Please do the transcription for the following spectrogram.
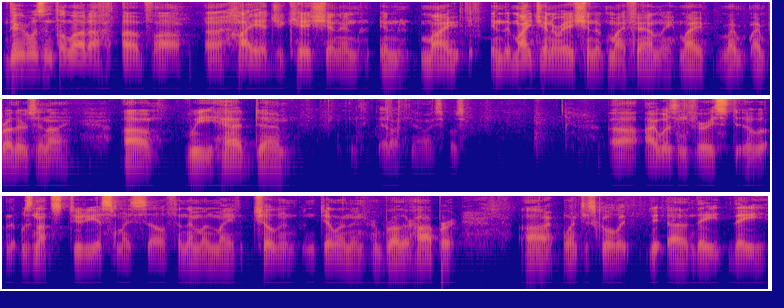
there wasn't a lot of, of uh, uh, high education in, in my in the, my generation of my family, my my, my brothers and I. Uh, we had. Um, can take that off now, I suppose. Uh, I wasn't very was not studious myself, and then when my children, when Dylan and her brother Hopper, uh, went to school, it, uh, they they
